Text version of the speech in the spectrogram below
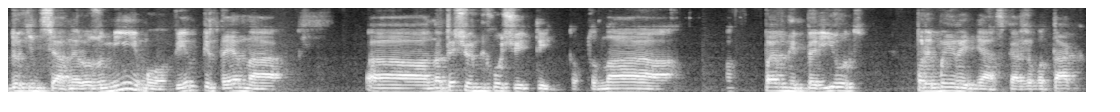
до кінця не розуміємо, він піде на, е, на те, що він не хоче йти, тобто на певний період примирення, скажімо так,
